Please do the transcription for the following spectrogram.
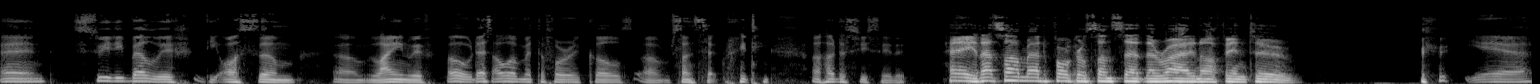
And Sweetie Belle with the awesome um, line with, "Oh, that's our metaphorical um, sunset writing." Uh, how does she say that? Hey, that's our metaphorical sunset they're riding off into. Yeah,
